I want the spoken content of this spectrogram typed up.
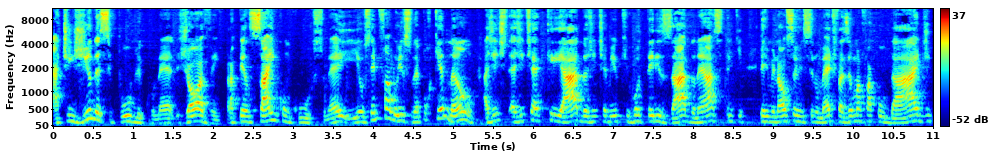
atingindo esse público, né? Jovem, para pensar em concurso, né? E eu sempre falo isso, né? Por que não? A gente, a gente é criado, a gente é meio que roteirizado, né? Ah, você tem que terminar o seu ensino médio, fazer uma faculdade,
